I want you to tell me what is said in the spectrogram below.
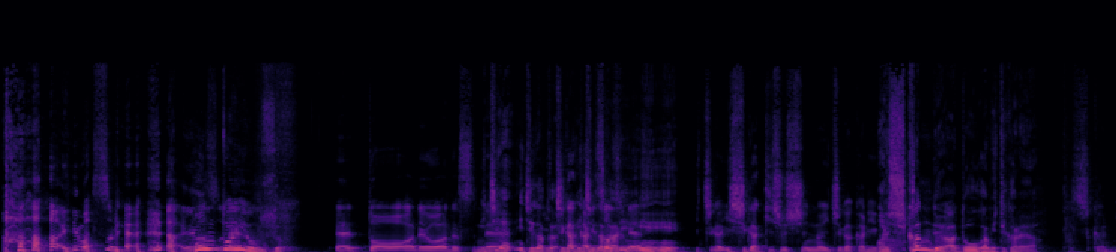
いますね。あいますね。本当にいるんですよ。えっとあれはですね一一がか一係一そう一が石垣出身の一係が。あれしかんだよ動画見てから。や確かに。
